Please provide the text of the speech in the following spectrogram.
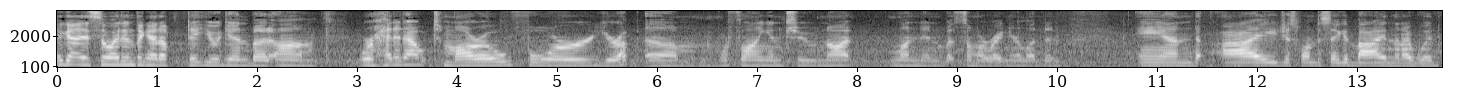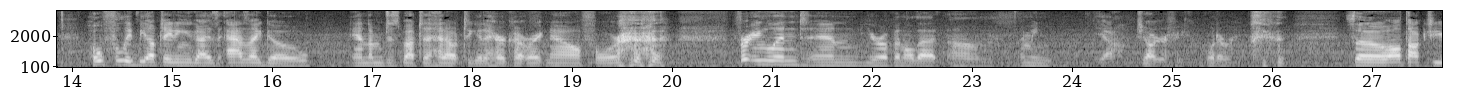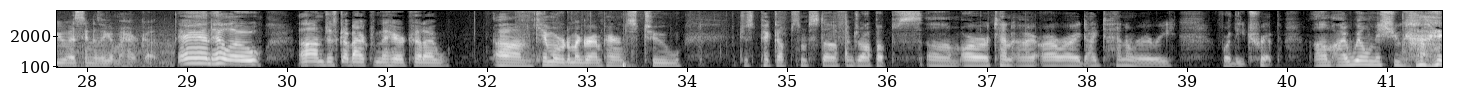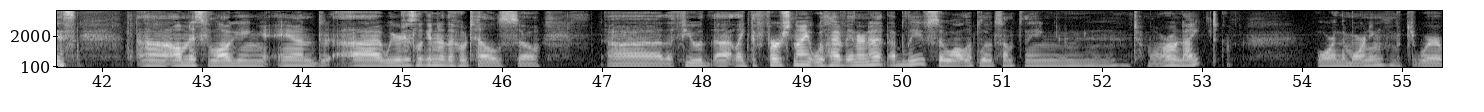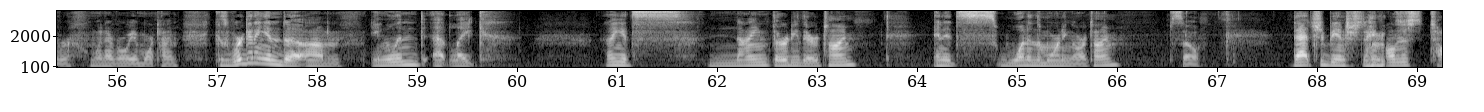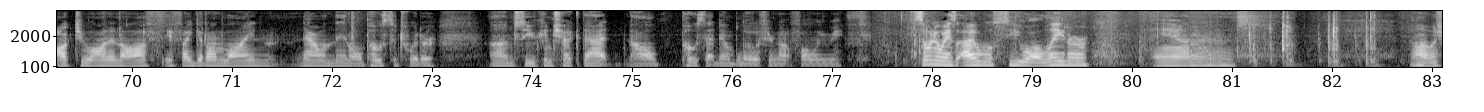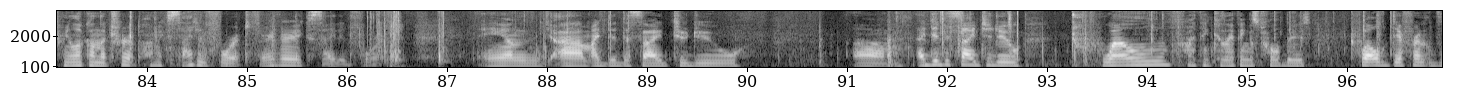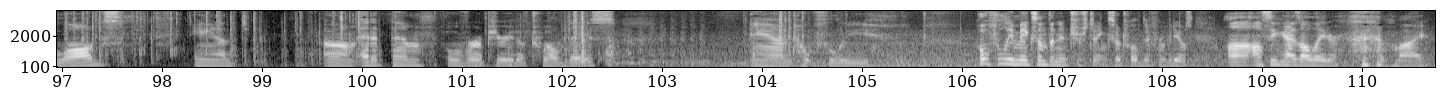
Hey guys, so I didn't think I'd update you again, but um, we're headed out tomorrow for Europe. Um, we're flying into not London, but somewhere right near London. And I just wanted to say goodbye, and then I would hopefully be updating you guys as I go. And I'm just about to head out to get a haircut right now for for England and Europe and all that. Um, I mean, yeah, geography, whatever. So I'll talk to you as soon as I get my haircut. And hello, um, just got back from the haircut. I um, came over to my grandparents to just pick up some stuff and drop up um, our, our itinerary for the trip. Um, I will miss you guys. Uh, I'll miss vlogging, and uh, we were just looking at the hotels, so uh, the few, uh, like the first night we'll have internet, I believe, so I'll upload something tomorrow night or in the morning, which, wherever, whenever we have more time. Because we're getting into um, England at like, I think it's 9.30 their time, and it's 1 in the morning our time. So, that should be interesting. I'll just talk to you on and off. If I get online now and then, I'll post to Twitter. Um, so you can check that. I'll post that down below if you're not following me. So anyways, I will see you all later. And Oh, wish me luck on the trip. I'm excited for it. Very, very excited for it. And um, I did decide to do. Um, I did decide to do 12, I think, because I think it's 12 days, 12 different vlogs and um, edit them over a period of 12 days. And hopefully, hopefully make something interesting. So 12 different videos. Uh, I'll see you guys all later. Bye.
